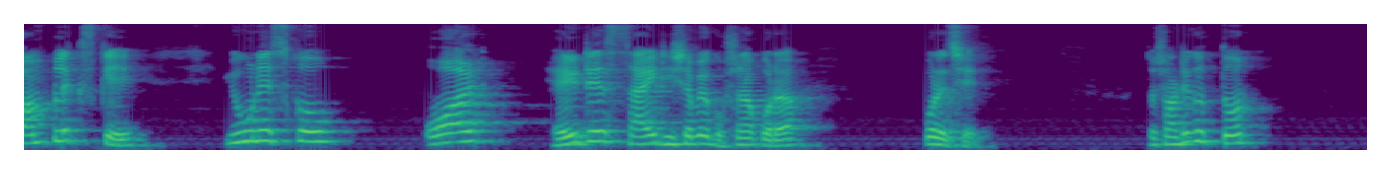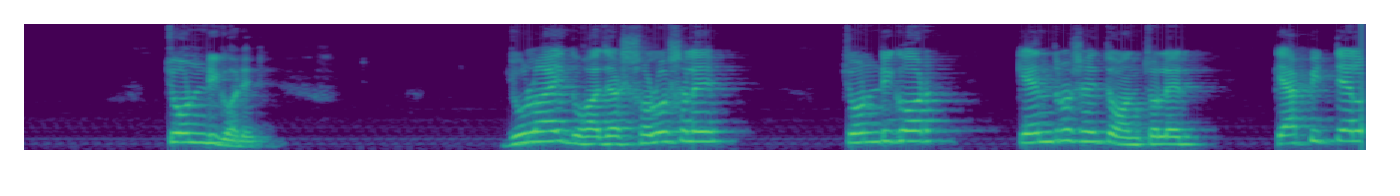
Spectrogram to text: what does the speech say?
কমপ্লেক্সকে ইউনেস্কো ওয়ার্ল্ড হেরিটেজ সাইট হিসেবে ঘোষণা করা, করেছে? তো সঠিক উত্তর চণ্ডীগড়ের। জুলাই দু হাজার ষোলো সালে চণ্ডীগড় কেন্দ্রশাসিত অঞ্চলের ক্যাপিটাল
